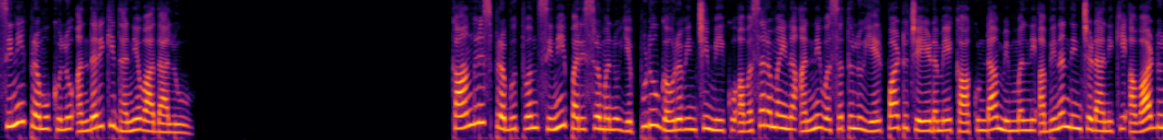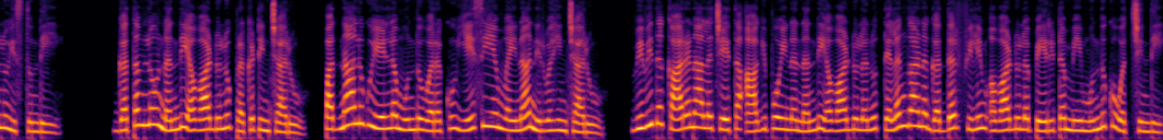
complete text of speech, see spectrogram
సినీ ప్రముఖులు అందరికీ ధన్యవాదాలు. కాంగ్రెస్ ప్రభుత్వం సినీ పరిశ్రమను ఎప్పుడూ గౌరవించి మీకు అవసరమైన అన్ని వసతులు ఏర్పాటు చేయడమే కాకుండా మిమ్మల్ని అభినందించడానికి అవార్డులు ఇస్తుంది. గతంలో నంది అవార్డులు ప్రకటించారు. పద్నాలుగు ఏళ్ళ ముందు వరకు ఏసీఎం అయినా నిర్వహించారు. వివిధ కారణాల చేత ఆగిపోయిన నంది అవార్డులను తెలంగాణ గద్దర్ ఫిలిం అవార్డుల పేరిట మీ ముందుకు వచ్చింది.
